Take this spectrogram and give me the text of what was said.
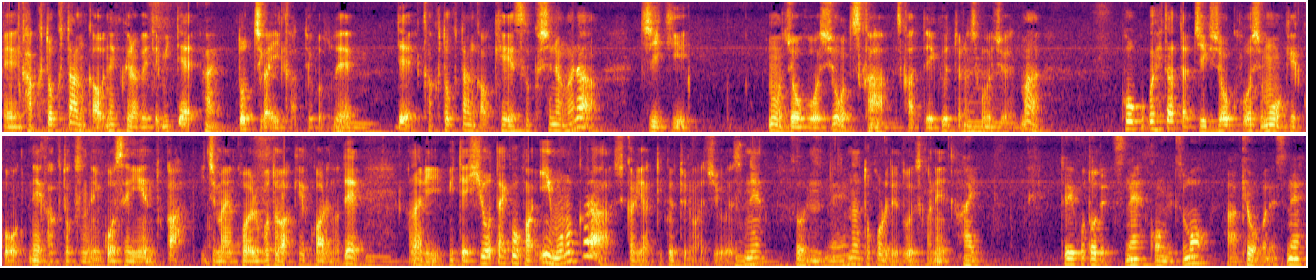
えー獲得単価を、ね、比べてみて、はい。どっちがいいかということで,、うん。で獲得単価を計測しながら地域の情報誌を使,、うん。使っていくっていうのはすごい重要。まあ広告下手だったら地域情報誌も結構ね獲得するのに5000円とか1万円超えることが結構あるので、うん。かなり見て費用対効果がいいものからしっかりやっていくっていうのが重要ですね、うん。そうですね。ん。そんなところでどうですかね？はい。ということでですね、今月も、あ今日もですね、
